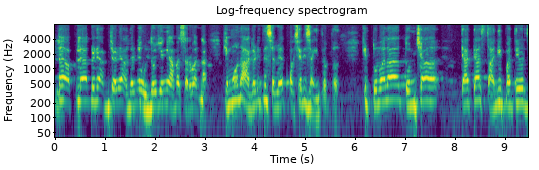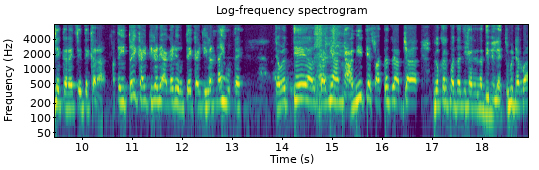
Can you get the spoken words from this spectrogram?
वाटतं आपल्याकडे आमच्याकडे आदरणीय उद्धवजींनी आम्हा सर्वांना किंवा आघाडीतील सगळ्यात पक्षांनी सांगितलं होतं की तुम्हाला तुमच्या त्या त्या स्थानिक पातळीवर जे करायचे ते करा. आता इथंही काही ठिकाणी आघाडी होते काही ठिकाणी नाही होत आहे. त्यामुळे ते त्यांनी आम्ही आम्ही ते स्वातंत्र्य आमच्या लोकल पदाधिकाऱ्यांना दिलेलं आहे. तुम्ही ठरवा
